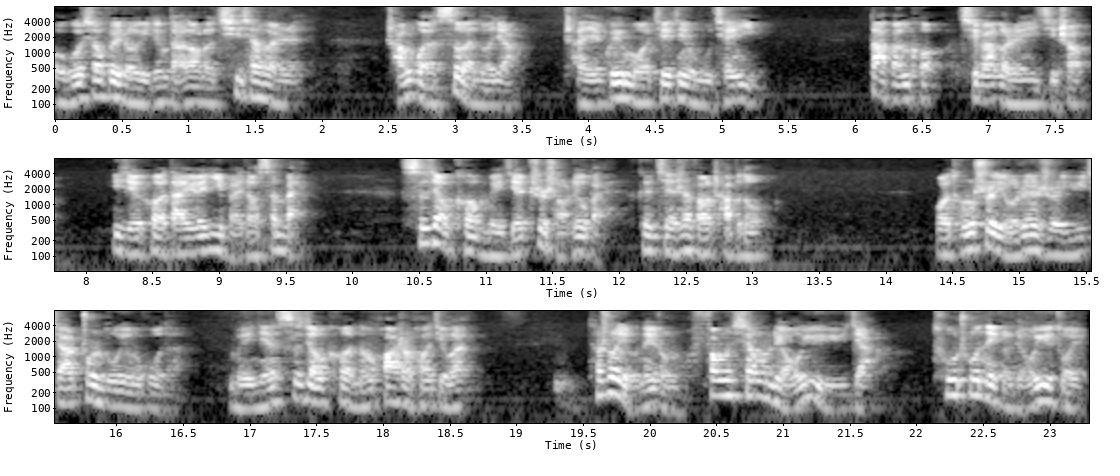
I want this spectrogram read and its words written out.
我国消费者已经达到了七千万人，场馆四万多家，产业规模接近五千亿。大班课七八个人一起上，一节课大约一百到三百，私教课每节至少六百，跟健身房差不多。我同事有认识瑜伽重度用户的，每年私教课能花上好几万。他说有那种芳香疗愈瑜伽，突出那个疗愈作用。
